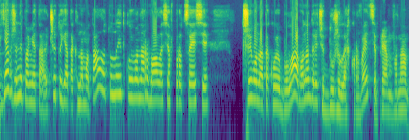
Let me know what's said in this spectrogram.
Я вже не пам'ятаю, чи то я так намотала ту нитку і вона рвалася в процесі, чи вона такою була. Вона, до речі, дуже легко рветься. Прям вона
